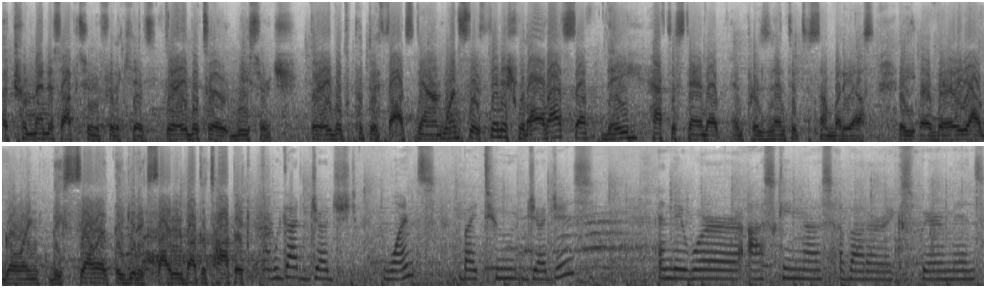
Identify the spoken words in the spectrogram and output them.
a tremendous opportunity for the kids. They're able to research, they're able to put their thoughts down. Once they're finished with all that stuff, they have to stand up and present it to somebody else. They are very outgoing, they sell it, they get excited about the topic. We got judged once by two judges and they were asking us about our experiments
